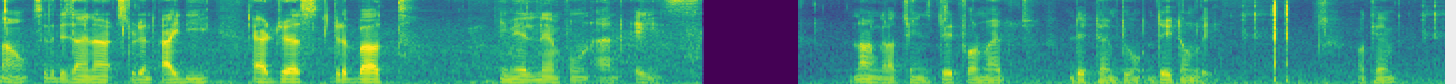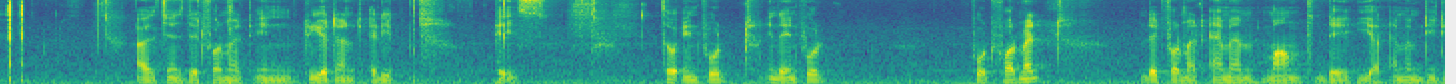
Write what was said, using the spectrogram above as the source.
now see the designer student id address date of birth email name phone and age. Now i'm gonna change date format date time to date only. Okay. I will change date format in create and edit page so input in the input put format date format mm month day year mmdd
